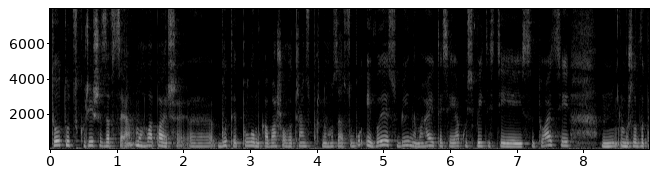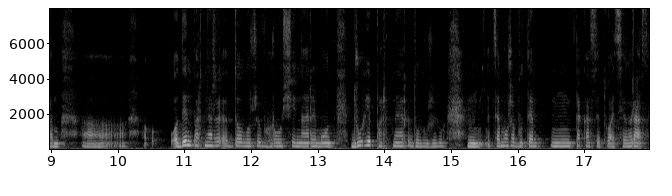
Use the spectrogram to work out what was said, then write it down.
то тут, скоріше за все, могла перше е, бути поломка вашого транспортного засобу, і ви собі намагаєтеся якось вийти з цієї ситуації. Можливо, там один партнер доложив гроші на ремонт, другий партнер доложив. Це може бути така ситуація. Раз.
